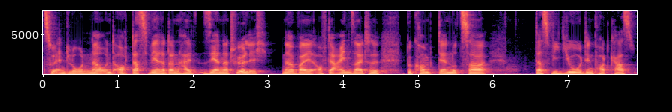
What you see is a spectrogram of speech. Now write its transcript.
zu entlohnen. Ne? Und auch das wäre dann halt sehr natürlich, ne? weil auf der einen Seite bekommt der Nutzer das Video, den Podcast,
